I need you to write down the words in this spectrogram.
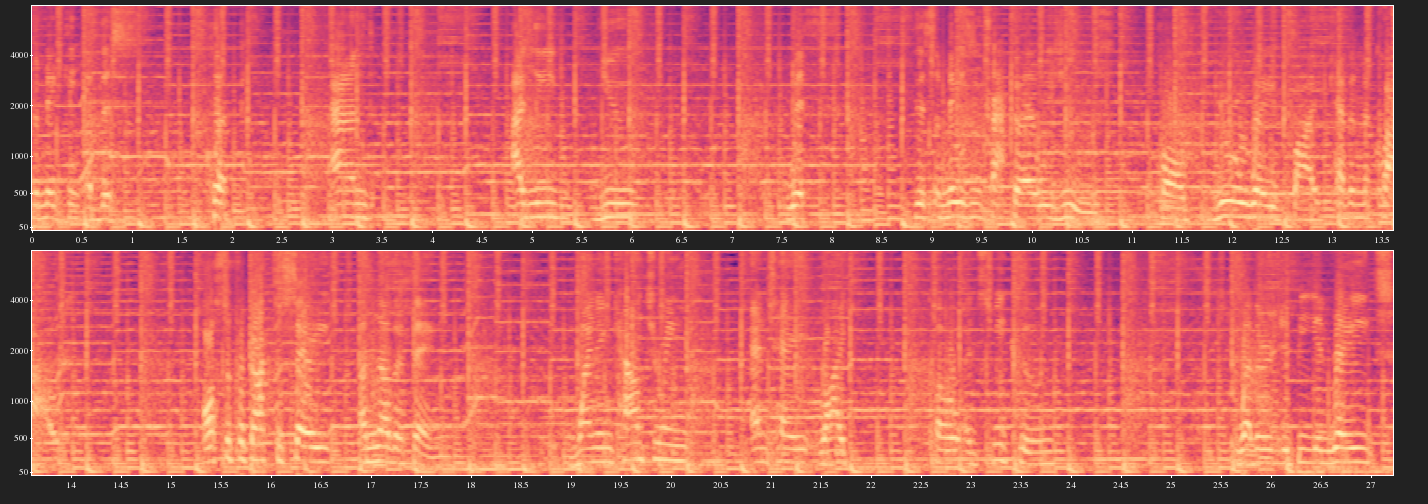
the making of this clip. And I leave you with this amazing track that I always use called Eurowave by Kevin MacLeod. Also forgot to say another thing. When encountering Entei, Raikou, and Suicune, whether it be in raids,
